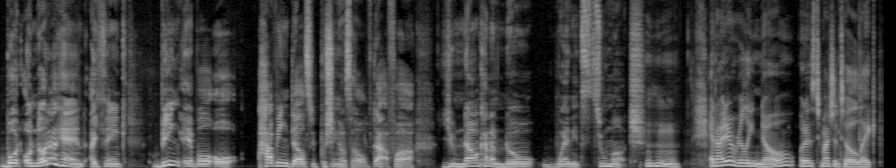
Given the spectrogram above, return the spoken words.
but on the other hand, I think being able or having dealt with pushing yourself that far, you now kind of know when it's too much. Mm-hmm. And I didn't really know when it was too much until like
